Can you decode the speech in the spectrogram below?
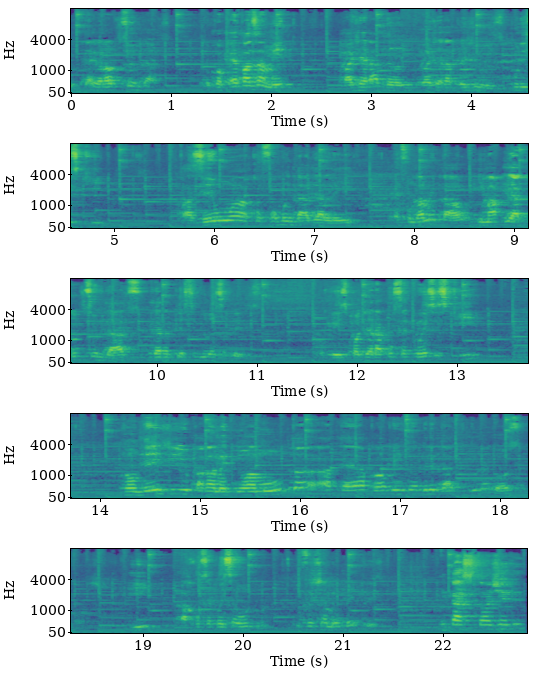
integral dos seus dados. Então qualquer vazamento vai gerar dano, vai gerar prejuízo. Por isso que fazer uma conformidade à lei é fundamental e mapear todos os seus dados e garantir a segurança deles. Porque isso pode gerar consequências que vão desde o pagamento de uma multa até a própria inviabilidade do negócio. E a consequência última, o fechamento da empresa. Ricardo, então a gente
